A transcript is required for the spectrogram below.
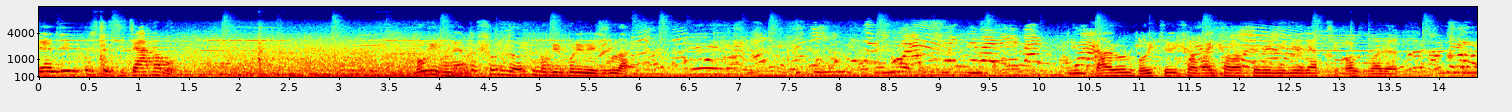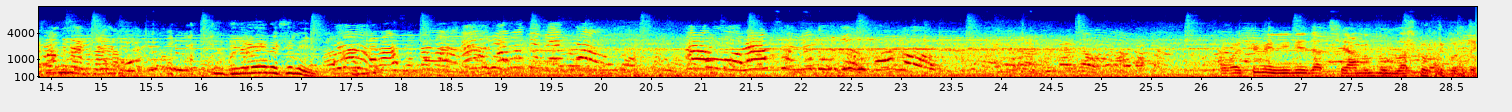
ক্যান্টিন খুঁজতেছি, চা খাব। বগিগুলো এত সুন্দর, বগির পরিবেশগুলা। দারুণ হইচই, সবাই সবার ফ্যামিলি নিয়ে যাচ্ছে কক্সবাজার। সবাই ফ্যামিলি নিয়ে যাচ্ছে আনন্দ উল্লাস করতে করতে।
